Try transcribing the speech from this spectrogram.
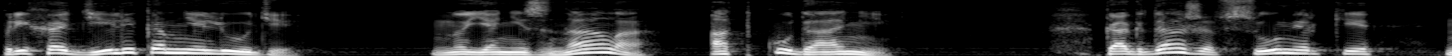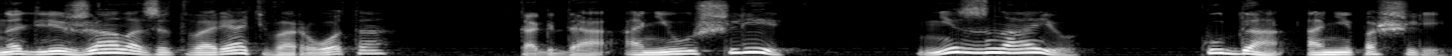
приходили ко мне люди, но я не знала, откуда они. Когда же в сумерки надлежало затворять ворота, Тогда они ушли. Не знаю, куда они пошли.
